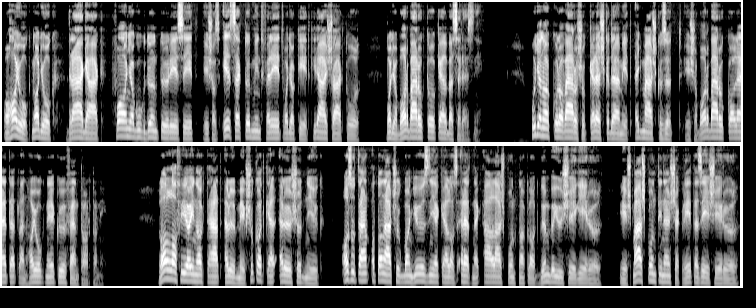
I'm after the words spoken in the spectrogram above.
A hajók nagyok, drágák, faanyaguk döntő részét és az észek több mint felét vagy a két királyságtól, vagy a barbároktól kell beszerezni. Ugyanakkor a városok kereskedelmét egymás között és a barbárokkal lehetetlen hajók nélkül fenntartani. Lalla fiainak tehát előbb még sokat kell erősödniük, azután a tanácsokban győznie kell az eretnek álláspontnak lad gömbölyűségéről és más kontinensek létezéséről,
